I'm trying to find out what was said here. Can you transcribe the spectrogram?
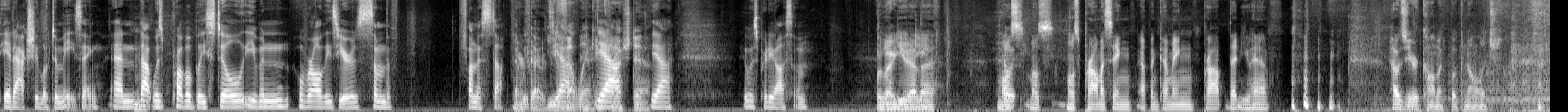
it actually looked amazing, and Hmm. that was probably still even over all these years some of the funnest stuff that Your we got. favorites. You yeah, felt like you yeah, crushed it. yeah. It was pretty awesome. What Dean, about do you, you, have Dean? a most most most promising up and coming prop that you have? How's your comic book knowledge?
